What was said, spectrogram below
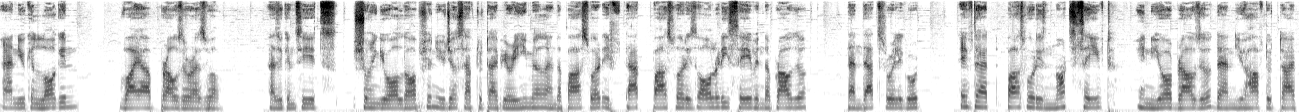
and you can log in via browser as well as you can see it's showing you all the option you just have to type your email and the password if that password is already saved in the browser then that's really good if that password is not saved in your browser then you have to type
